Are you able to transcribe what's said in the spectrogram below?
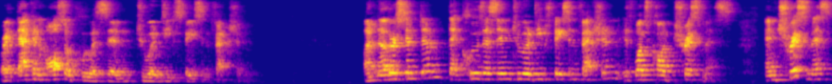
right? That can also clue us in to a deep space infection. Another symptom that clues us into a deep space infection is what's called trismus. And trismus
